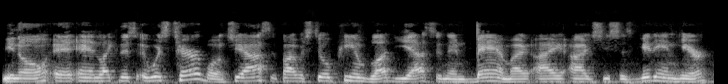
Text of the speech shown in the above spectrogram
you know, and, and like this, it was terrible. And she asked if I was still peeing blood. Yes. And then bam, I, I, I she says, get in here.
